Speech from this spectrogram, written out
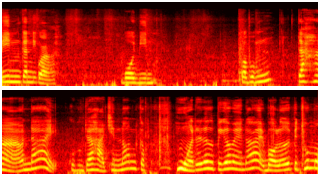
บินกันดีกว่า โบยบิน กว่าผมจะหามันได้ กว่าผมจะหาแคนนอนกับหัวไททันสปีกเกอร์แมนได้ บอกเลยเป็นชั่วโม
